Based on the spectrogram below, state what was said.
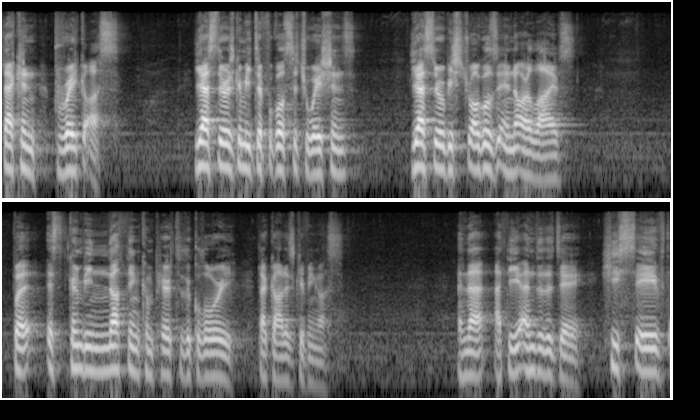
that can break us. Yes, there is going to be difficult situations. Yes, there will be struggles in our lives. But it's going to be nothing compared to the glory that God is giving us. And that at the end of the day, He saved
